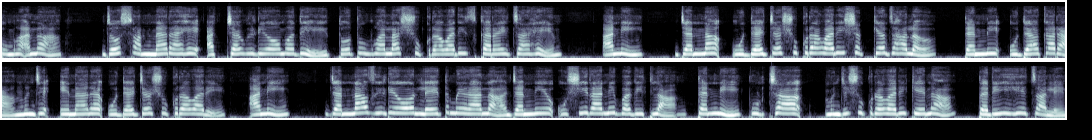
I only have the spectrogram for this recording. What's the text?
तुम्हाला जो सांगणार आहे आजच्या व्हिडिओमध्ये तो तुम्हाला शुक्रवारीच करायचा आहे आणि ज्यांना उद्याच्या शुक्रवारी शक्य झालं त्यांनी उद्या करा म्हणजे येणाऱ्या उद्याच्या शुक्रवारी. आणि ज्यांना व्हिडिओ लेट मिळाला ज्यांनी उशिराने बघितला त्यांनी पुढच्या म्हणजे शुक्रवारी केला तरीही चालेल.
